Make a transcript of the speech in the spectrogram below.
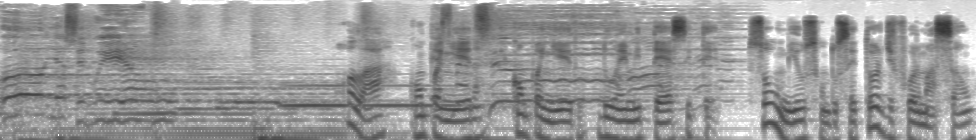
Oh, yes, it will. Olá, companheira e companheiro do MTST. Sou o Milson do setor de formação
